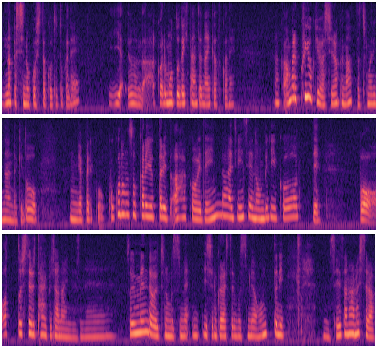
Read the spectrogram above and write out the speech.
なんかし残したこととかね。いやうんだこれもっとできたんじゃないかとかね。なんかあんまりくよくよはしなくなったつもりなんだけど、うん、やっぱりこう心の底からゆったりと「ああこれでいいんだ。人生のんびりいこう」ってぼーっとしてるタイプじゃないんですね。そういう面ではうちの娘一緒に暮らしてる娘は本当に星座の話したら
